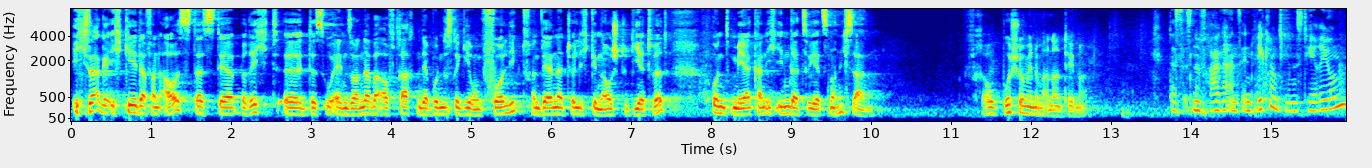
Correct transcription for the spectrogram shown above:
Ich sage, ich gehe davon aus, dass der Bericht äh, des UN-Sonderbeauftragten der Bundesregierung vorliegt, von der natürlich genau studiert wird. Und mehr kann ich Ihnen dazu jetzt noch nicht sagen. Frau Buschow mit einem anderen Thema. Das ist eine Frage ans Entwicklungsministerium.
